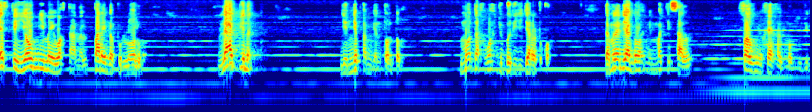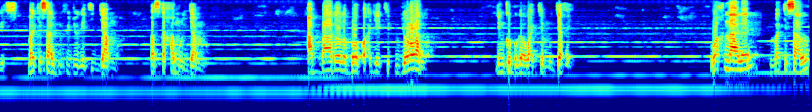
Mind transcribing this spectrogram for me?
est-ce que yow mii may waxtaanal pare nga pour loolu laaj bi nag yéen ñëpp am ngeen tontom moo tax wax ju bëri ji jaratu ko dama leen yàgg wax ni Macky Sall faw ñu xeex ak moom mu jóge ci Macky Sall du fi jóge ci jàmm parce que xamul jàmm ab baadoola boo ko ajee ci njoowal li nga ko bëgg a wàcce mu jafe wax naa leen Macky Sall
